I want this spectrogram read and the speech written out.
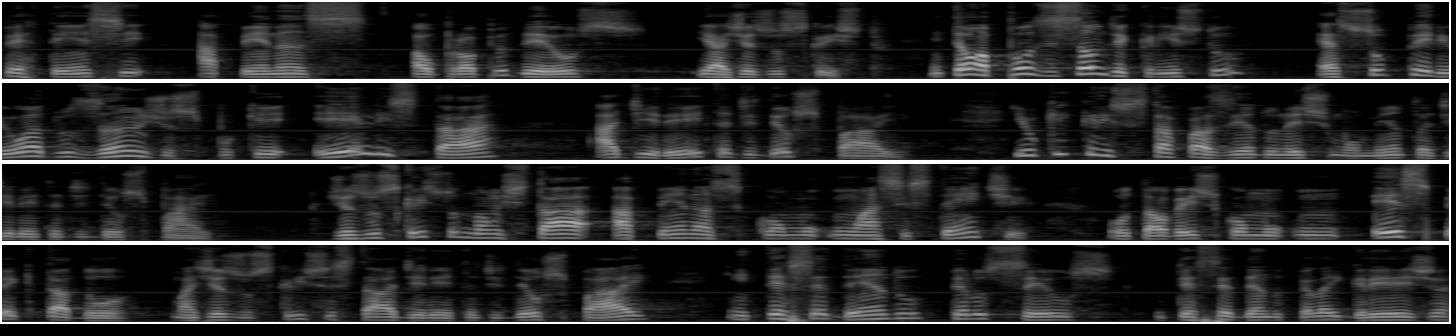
pertence apenas ao próprio Deus e a Jesus Cristo. Então a posição de Cristo é superior à dos anjos, porque ele está à direita de Deus Pai. E o que Cristo está fazendo neste momento à direita de Deus Pai? Jesus Cristo não está apenas como um assistente ou talvez como um espectador, mas Jesus Cristo está à direita de Deus Pai, intercedendo pelos seus, intercedendo pela igreja,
